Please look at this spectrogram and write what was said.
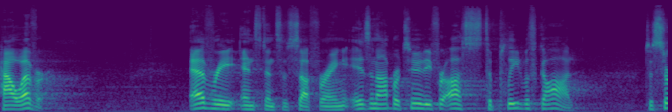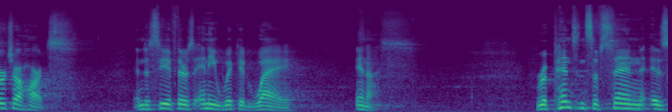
However, every instance of suffering is an opportunity for us to plead with God, to search our hearts, and to see if there's any wicked way in us. Repentance of sin is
